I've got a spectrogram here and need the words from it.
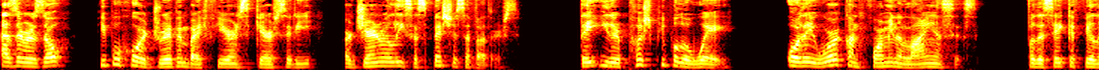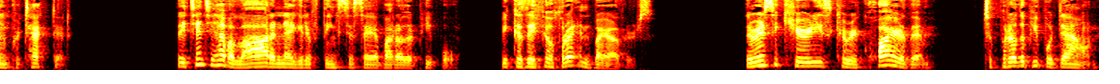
As a result, people who are driven by fear and scarcity are generally suspicious of others. They either push people away or they work on forming alliances for the sake of feeling protected. They tend to have a lot of negative things to say about other people because they feel threatened by others. Their insecurities can require them to put other people down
